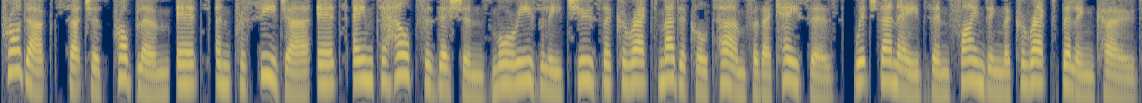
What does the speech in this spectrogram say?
Products such as Problem it and Procedure it aim to help physicians more easily choose the correct medical term for their cases, which then aids in finding the correct billing code.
